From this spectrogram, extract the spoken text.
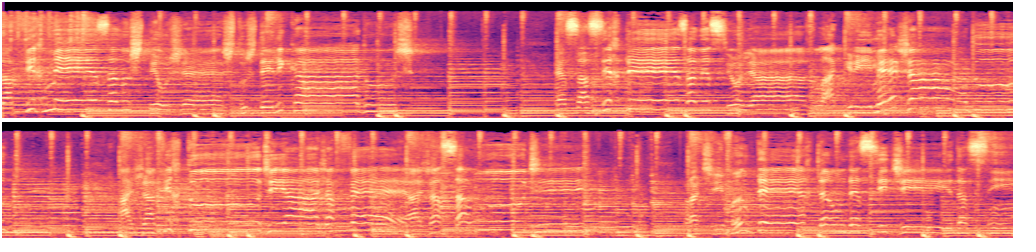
Essa firmeza nos teus gestos delicados, essa certeza nesse olhar lacrimejado. Haja virtude, haja fé, haja saúde, pra te manter tão decidida assim.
